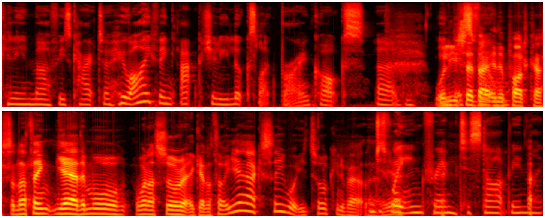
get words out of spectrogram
Cillian Murphy's character, who I think actually looks like Brian Cox. Um, well you said that in the podcast and i think yeah the more when i saw it again i thought yeah i can see what you're talking about there I'm just yeah. waiting for him to start being like,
